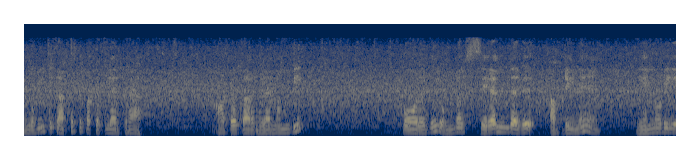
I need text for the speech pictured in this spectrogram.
உங்கள் வீட்டுக்கு அக்கத்து பக்கத்தில் இருக்கிற ஆட்டோக்காரங்களை நம்பி போகிறது ரொம்ப சிறந்தது அப்படின்னு என்னுடைய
